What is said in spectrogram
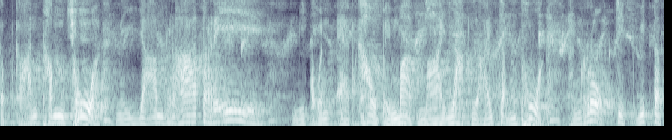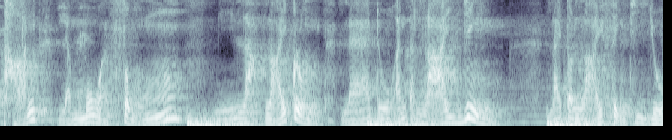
กับการทำชั่วในยามราตรี มีคนแอบเข้าไปมากมายหลากหลายจำพวก ทั้งโรคจิตวิตฐานและมั่วสม มีหลากหลายกลุ่ม และดูอันตรายยิ่ง หลายต่อหลายสิ่งที่อยู่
